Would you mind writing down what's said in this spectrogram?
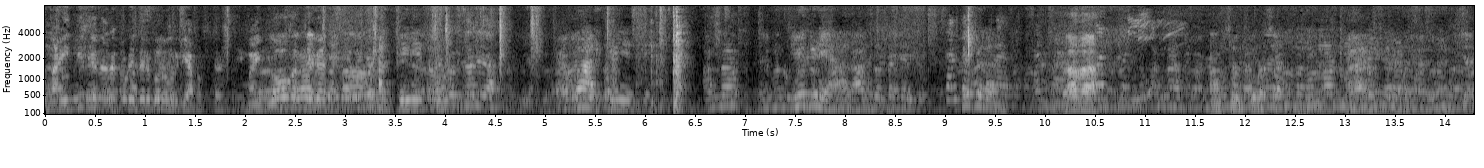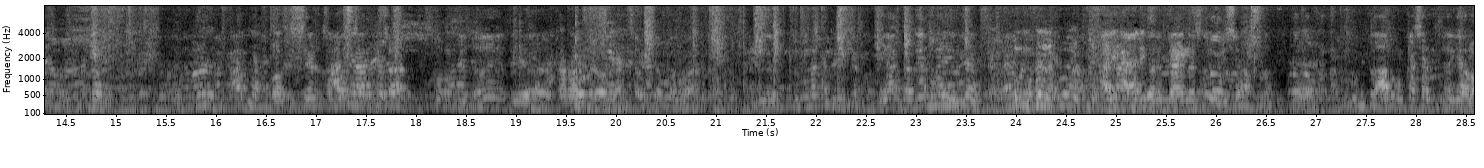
माहिती देणारा कुठेतरी बरोबर घ्या फक्त माहिती दादा काय नसतं विषय आपला आपण कशाला तिथे गेलो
